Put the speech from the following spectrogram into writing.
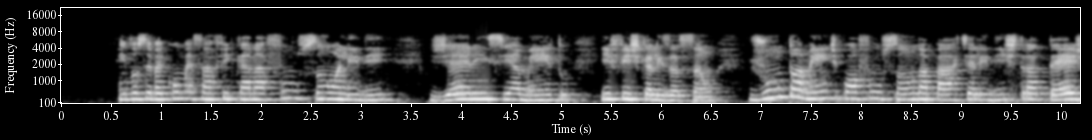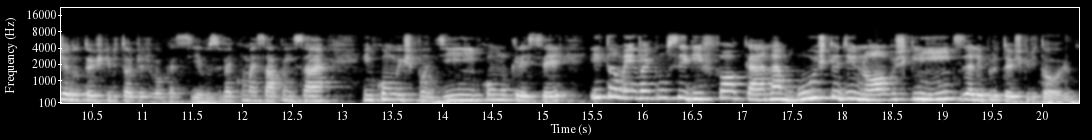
e você vai começar a ficar na função ali de gerenciamento e fiscalização juntamente com a função na parte ali de estratégia do teu escritório de advocacia. Você vai começar a pensar em como expandir, em como crescer e também vai conseguir focar na busca de novos clientes ali para o teu escritório.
